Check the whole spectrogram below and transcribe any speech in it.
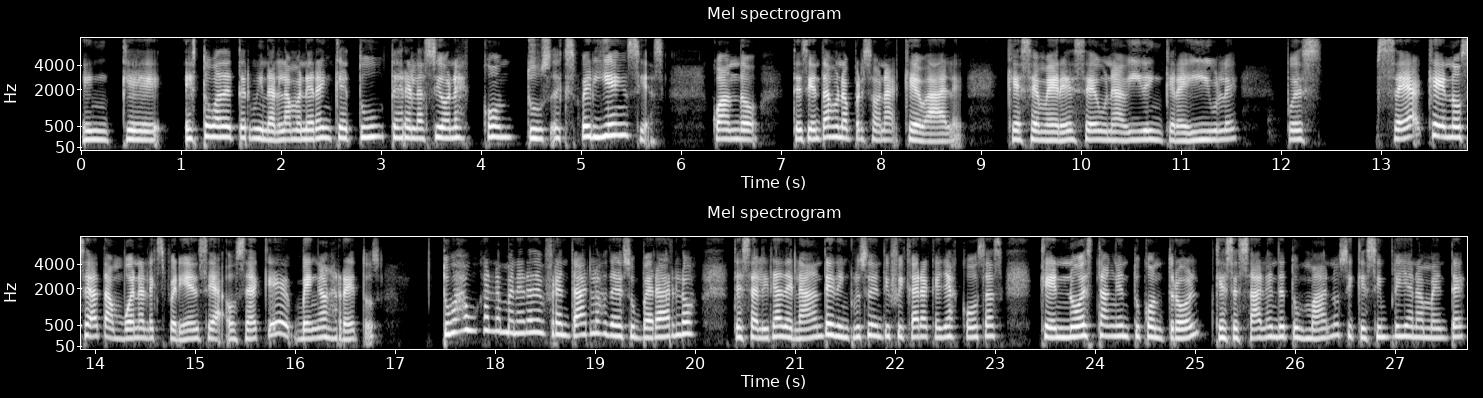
en que esto va a determinar la manera en que tú te relaciones con tus experiencias. Cuando te sientas una persona que vale, que se merece una vida increíble, pues sea que no sea tan buena la experiencia o sea que vengan retos, tú vas a buscar la manera de enfrentarlos, de superarlos, de salir adelante, de incluso identificar aquellas cosas que no están en tu control, que se salen de tus manos y que simple y llanamente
